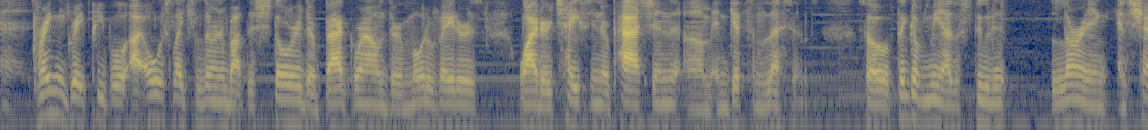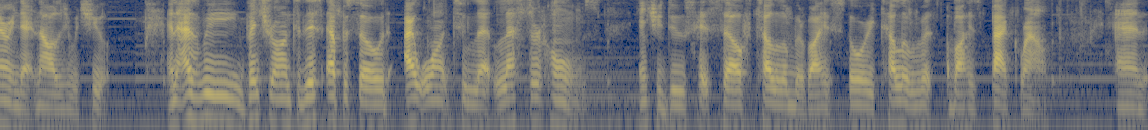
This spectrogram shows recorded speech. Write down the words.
And bringing great people, I always like to learn about their story, their background, their motivators, why they're chasing their passion, um, and get some lessons. So think of me as a student learning and sharing that knowledge with you. And as we venture on to this episode, I want to let Lester Holmes introduce himself, tell a little bit about his story, tell a little bit about his background. And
